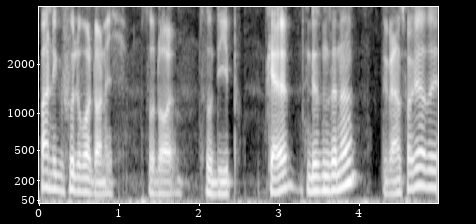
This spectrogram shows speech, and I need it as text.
waren die Gefühle wohl doch nicht so doll, so deep. Gell? In diesem Sinne, wir werden es mal wieder sehen.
